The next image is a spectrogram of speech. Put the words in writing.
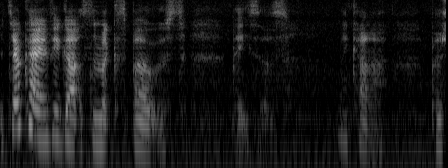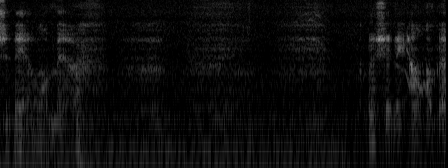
It's okay if you got some exposed pieces. Let me kind of push it down a little bit. Push it down a little bit.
